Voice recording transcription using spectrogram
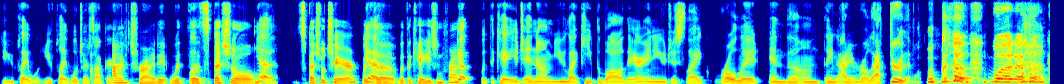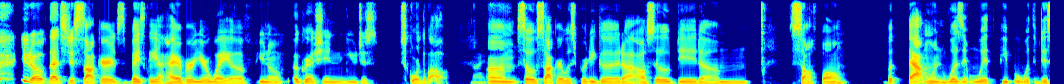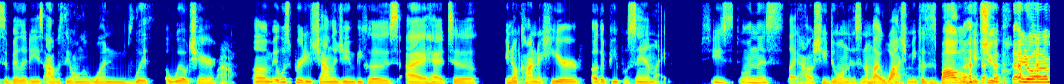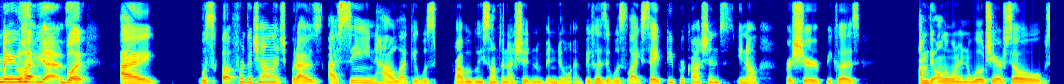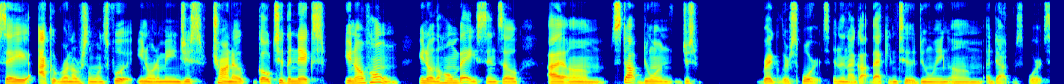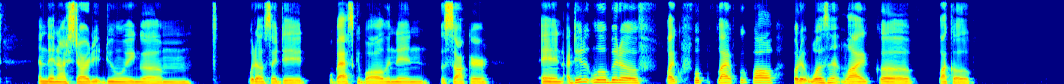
do you play you play wheelchair soccer? I've tried it with Well, the special yeah. special chair with Yeah. the with the cage in front. Yep, with the cage, and um, you like keep the ball there, and you just like roll it, and the um thing I didn't roll it, I threw them, but uh, you know that's just soccer. It's basically however your way of you know aggression, you just score the ball. Nice. Um, so soccer was pretty good. I also did um softball, but that one wasn't with people with disabilities. I was the only one with a wheelchair. wow. Um, it was pretty challenging because I had to, you know, kind of hear other people saying like, "She's doing this. Like, how is she doing this?" And I'm like, "Watch me, because this ball gonna hit you." you know what I mean? Like, Yes. But I was up for the challenge, but I was I seen how like it was probably something I shouldn't have been doing because it was like safety precautions, you know, for sure. Because I'm the only one in a wheelchair. So say I could run over someone's foot, you know what I mean? Just trying to go to the next, you know, home, you know, the home base. And so I um stopped doing just regular sports and then I got back into doing um adaptive sports. And then I started doing um what else I did? Well, basketball and then the soccer. And I did a little bit of like foot, flag football, but it wasn't like uh like a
